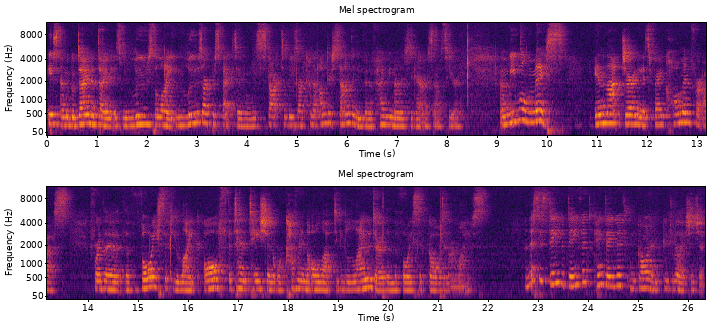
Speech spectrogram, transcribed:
is, and we go down and down, is we lose the light. We lose our perspective and we start to lose our kind of understanding even of how we manage to get ourselves here. And we will miss in that journey, it's very common for us for the, the voice, if you like, of the temptation or covering it all up to be louder than the voice of God in our lives. And this is David. David, King David, and God had a good relationship.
